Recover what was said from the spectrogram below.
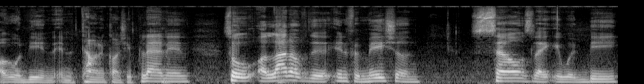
uh, would be in, in the town and country planning. So a lot of the information sounds like it would be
